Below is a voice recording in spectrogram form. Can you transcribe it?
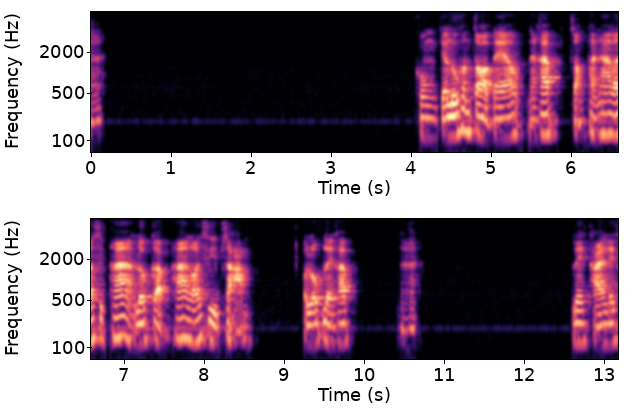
นะคงจะรู้คำตอบแล้วนะครับ 2,515 ลบกับ 543 ก็ลบเลยครับนะเลขท้ายเลข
